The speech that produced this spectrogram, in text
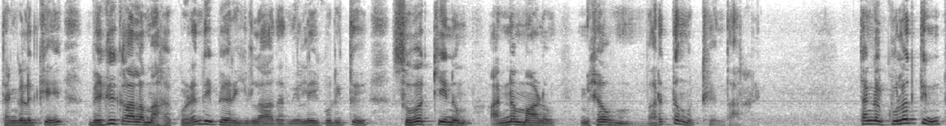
தங்களுக்கு வெகு காலமாக குழந்தை பேர் இல்லாத நிலை குறித்து சுவக்கினும் அன்னம்மாளும் மிகவும் வருத்தமுற்றிருந்தார்கள். தங்கள் குலத்தின்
